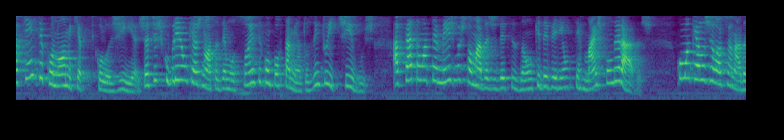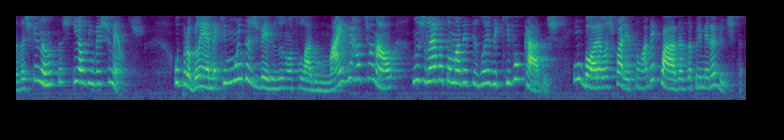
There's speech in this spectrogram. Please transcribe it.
A ciência econômica e a psicologia já descobriram que as nossas emoções e comportamentos intuitivos afetam até mesmo as tomadas de decisão que deveriam ser mais ponderadas, como aquelas relacionadas às finanças e aos investimentos. O problema é que muitas vezes o nosso lado mais irracional nos leva a tomar decisões equivocadas, embora elas pareçam adequadas à primeira vista.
